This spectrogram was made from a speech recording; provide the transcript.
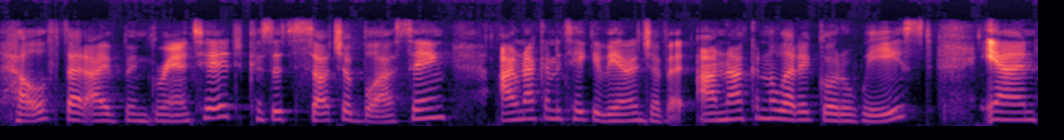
health that I've been granted, because it's such a blessing, I'm not going to take advantage of it. I'm not going to let it go to waste. And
